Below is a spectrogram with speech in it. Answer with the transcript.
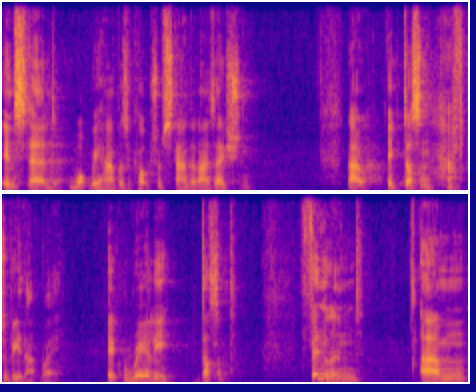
Instead, what we have is a culture of standardization. Now, it doesn't have to be that way. It really doesn't. Finland um,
